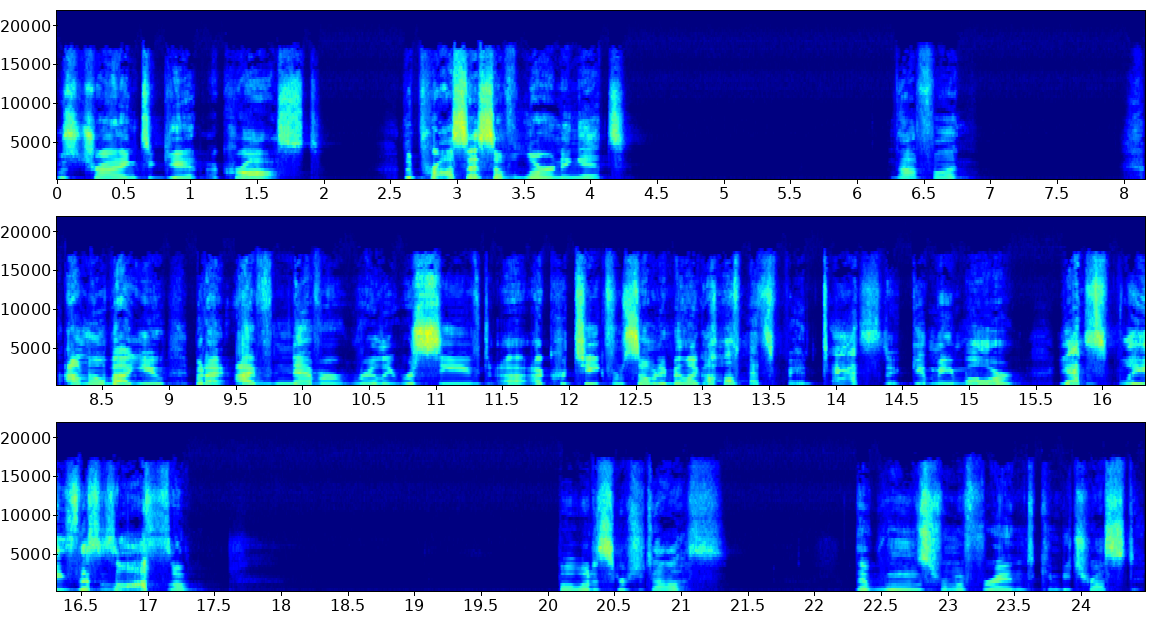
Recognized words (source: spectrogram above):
was trying to get across. The process of learning it, not fun. I don't know about you, but I, have never really received a, a, critique from somebody and been like, oh, that's fantastic. Give me more. Yes, please. This is awesome. But what does Scripture tell us? That wounds from a friend can be trusted.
